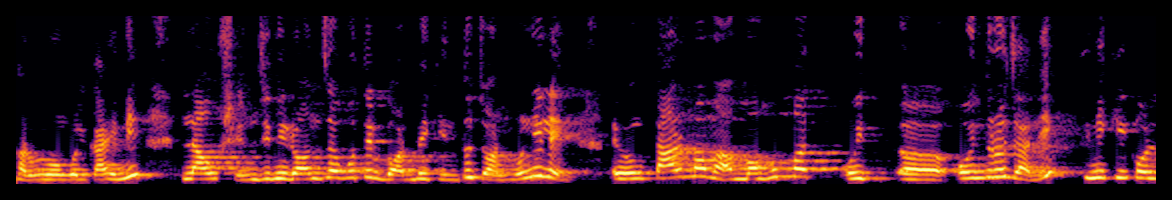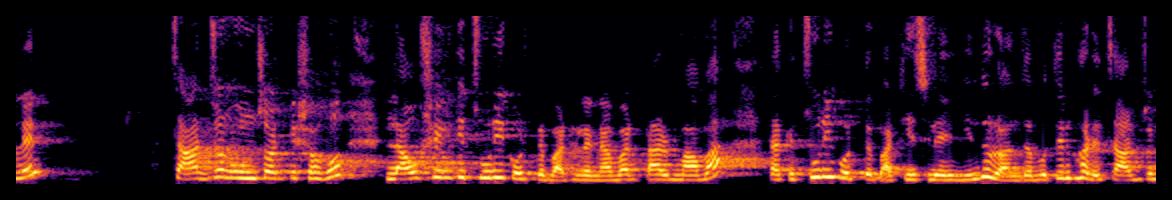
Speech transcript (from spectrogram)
ধর্মমঙ্গল কাহিনীর লাউসেন যিনি রঞ্জাবতীর গর্ভে কিন্তু জন্ম নিলেন। এবং তার মামা মোহাম্মদ ঐন্দ্রজালিক, তিনি কি করলেন? চারজন অনুচরকে সহ লাউসেনকে চুরি করতে পাঠালেন। আবার তার মামা তাকে চুরি করতে পাঠিয়েছিলেন কিন্তু রঞ্জাবতীর ঘরে চারজন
